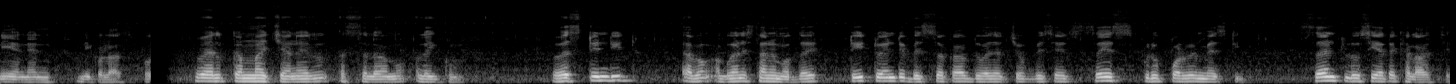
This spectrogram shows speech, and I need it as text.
নিয়ে নেন নিকোলাস ওয়েলকাম মাই চ্যানেল আসসালামু আলাইকুম। ওয়েস্ট ইন্ডিজ এবং আফগানিস্তানের মধ্যে টি টোয়েন্টি বিশ্বকাপ দু হাজার চব্বিশের শেষ গ্রুপ পর্বের ম্যাচটি সেন্ট লুসিয়াতে খেলা হচ্ছে।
